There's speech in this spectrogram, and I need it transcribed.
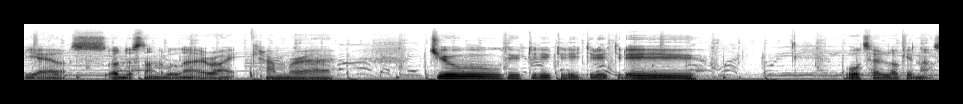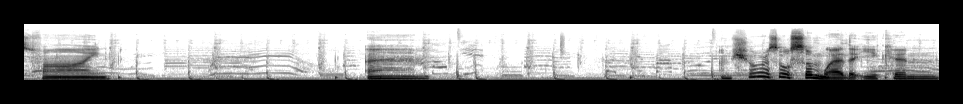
yeah, that's understandable there. Right, camera, dual, do do do do do do do Auto login, that's fine. Um, I'm sure I saw somewhere that you can.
